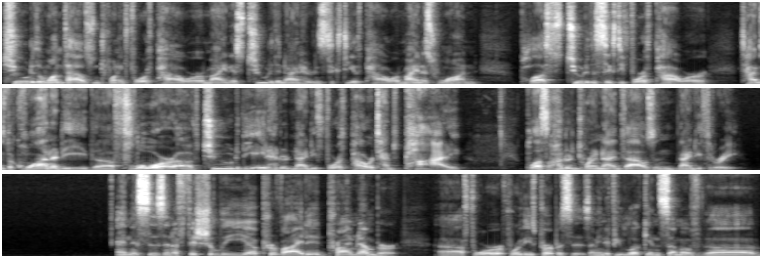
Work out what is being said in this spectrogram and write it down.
2 to the 1024th power minus 2 to the 960th power minus 1 plus 2 to the 64th power times the quantity, the floor of 2 to the 894th power times pi plus 129,093. And this is an officially uh, provided prime number uh, for, for these purposes. I mean, if you look in some of the,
